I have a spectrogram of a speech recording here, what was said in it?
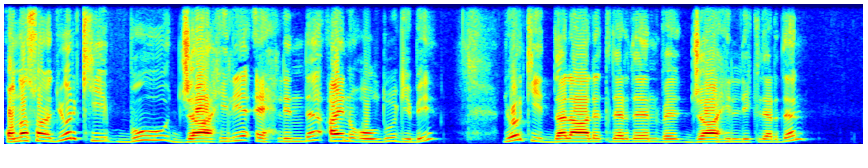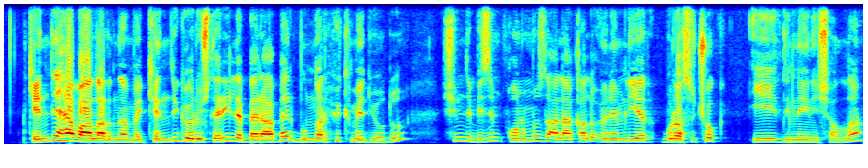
Ondan sonra diyor ki bu cahiliye ehlinde aynı olduğu gibi diyor ki delaletlerden ve cahilliklerden kendi hevalarından ve kendi görüşleriyle beraber bunlar hükmediyordu. Şimdi bizim konumuzla alakalı önemli yer burası çok iyi dinleyin inşallah.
